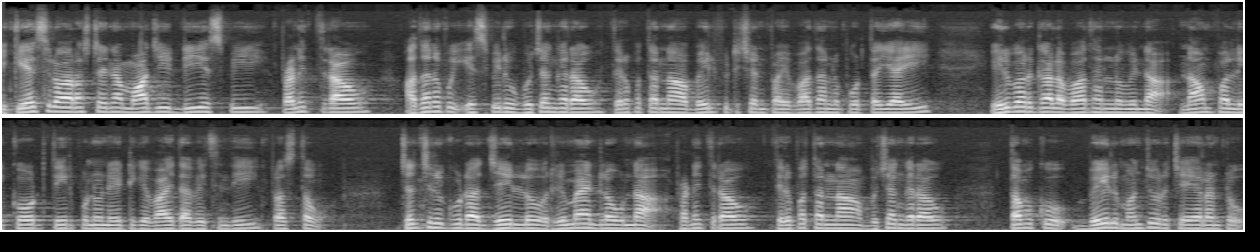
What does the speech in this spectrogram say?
ఈ కేసులో అరెస్టైన మాజీ డీఎస్పీ ప్రణీత్ రావు అదనపు ఎస్పీలు భుజంగరావు తిరుపతన్న బెయిల్ పిటిషన్పై వాదనలు పూర్తయ్యాయి. ఇరు వర్గాల వాదనలు విన్న నాంపల్లి కోర్టు తీర్పును నేటికి వాయిదా వేసింది. ప్రస్తుతం చంచలగూడ జైల్లో రిమాండ్లో ఉన్న ప్రణీత్ రావు తిరుపతన్న భుజంగరావు తమకు బెయిల్ మంజూరు చేయాలంటూ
